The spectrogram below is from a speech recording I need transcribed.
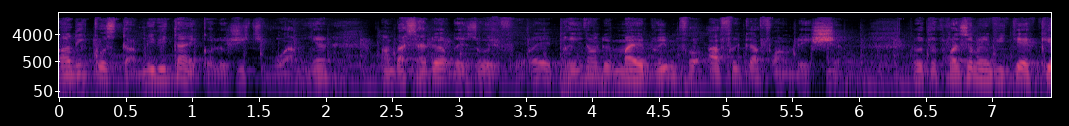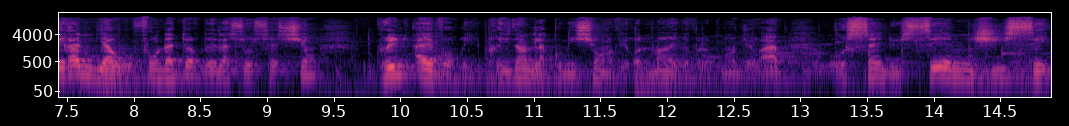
Andy Costa, militant écologiste ivoirien, ambassadeur des eaux et forêts et président de My Dream for Africa Foundation. Notre troisième invité est Kéran Yao, fondateur de l'association Green Ivory, président de la commission environnement et développement durable au sein du CNJCI,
